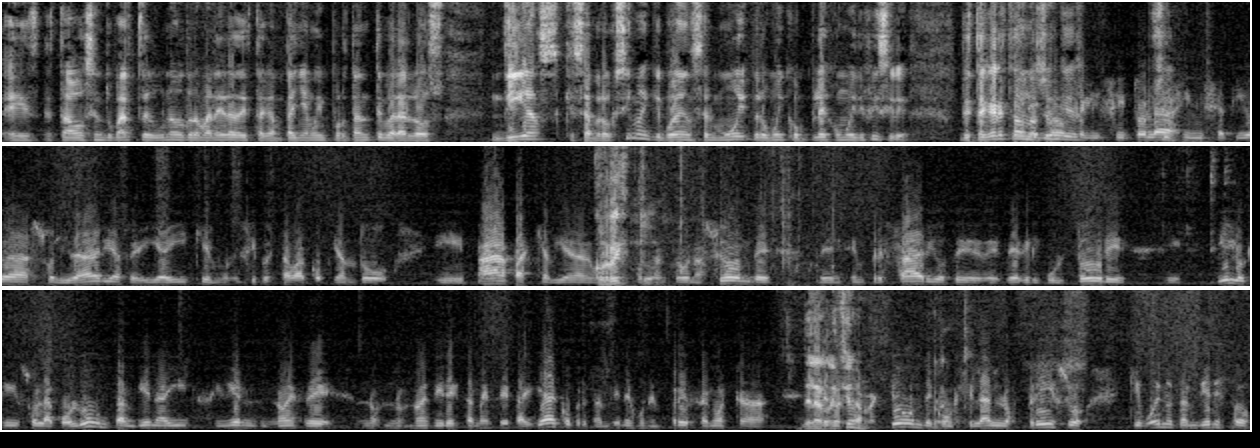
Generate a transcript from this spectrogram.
estado haciendo parte de una u otra manera de esta campaña muy importante para los días que se aproximan y que pueden ser muy, pero muy complejos, muy difíciles. Destacar esta donación que... felicito las iniciativas solidarias, veía ahí que el municipio estaba copiando eh, papas, que había Correcto. una donación de, empresarios, de, agricultores, eh, bien lo que hizo la Colum, también ahí, si bien no es de no, no, es directamente de Payaco, pero también es una empresa nuestra, de la región. Nuestra región de congelar los precios, que bueno también esto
